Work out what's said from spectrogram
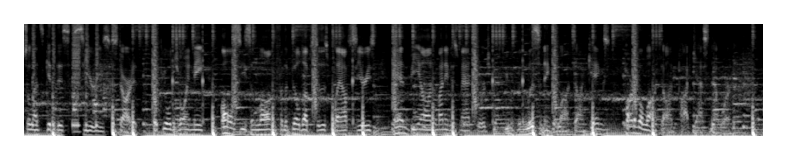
So let's get this series started. Hope you'll join me all season long for the build-ups to this playoff series and beyond. My name is Matt George. You've been listening to Locked On Kings, part of the Locked On Podcast Network.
